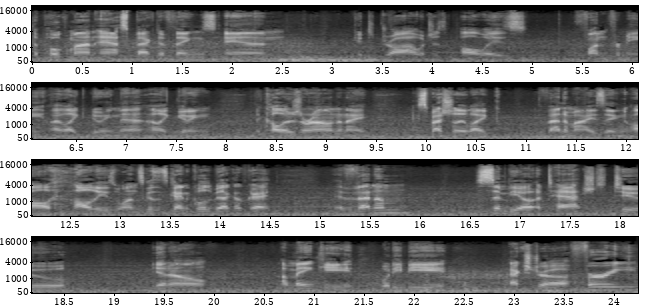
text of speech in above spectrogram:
the Pokemon aspect of things and get to draw, which is always fun for me. I like doing that. I like getting the colors around, and I especially like venomizing all all these ones because it's kind of cool to be like, okay, if Venom symbiote attached to, you know, a Mankey, would he be extra furry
